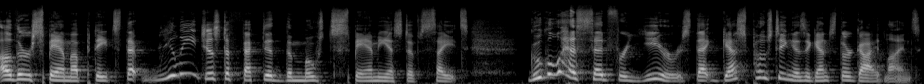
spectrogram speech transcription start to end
other spam updates that really just affected the most spammiest of sites. Google has said for years that guest posting is against their guidelines,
